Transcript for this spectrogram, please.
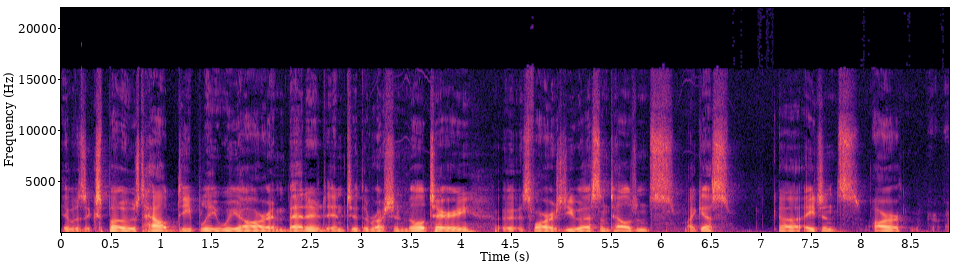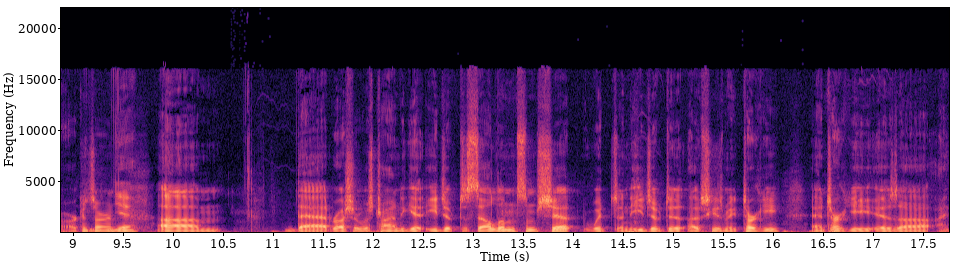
it was exposed how deeply we are embedded into the Russian military uh, as far as U.S. intelligence, I guess, uh, agents are are concerned. Yeah. That Russia was trying to get Egypt to sell them some shit, which in Egypt, uh, excuse me, Turkey, and Turkey is uh, I,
